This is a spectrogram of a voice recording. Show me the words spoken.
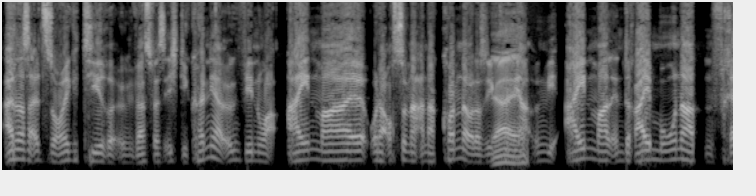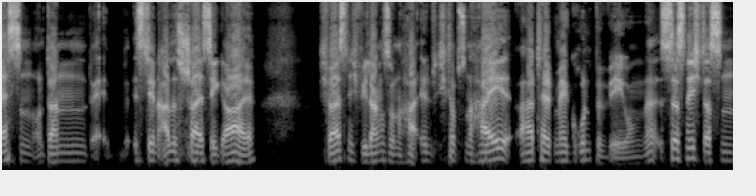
anders als Säugetiere, irgendwie, was weiß ich. Die können ja irgendwie nur einmal, oder auch so eine Anaconda oder so, die Ja, können ja. ja. irgendwie einmal in drei Monaten fressen und dann äh, ist denen alles scheißegal. Ich weiß nicht, wie lange so ein Hai, ich glaube, so ein Hai hat halt mehr Grundbewegung, ne? Ist das nicht, dass ein,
